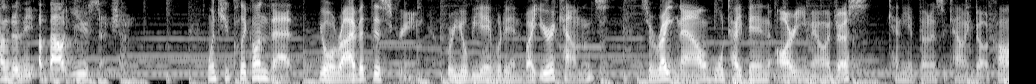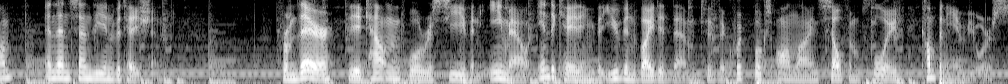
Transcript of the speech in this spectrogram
under the About You section. Once you click on that, you'll arrive at this screen where you'll be able to invite your accountant. So right now, we'll type in our email address, kenny at bonusaccounting.com, and then send the invitation. From there, the accountant will receive an email indicating that you've invited them to the QuickBooks Online self employed company of yours.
